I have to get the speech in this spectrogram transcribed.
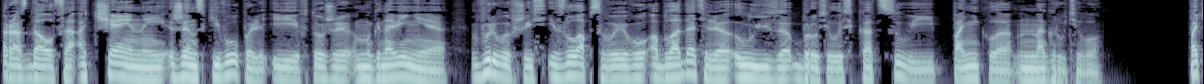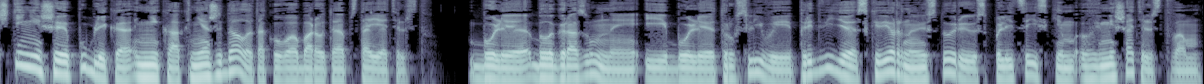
Раздался отчаянный женский вопль, и в то же мгновение, вырвавшись из лап своего обладателя, Луиза бросилась к отцу и поникла на грудь его. Почтеннейшая публика никак не ожидала такого оборота обстоятельств. Более благоразумные и более трусливые, предвидя скверную историю с полицейским вмешательством,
